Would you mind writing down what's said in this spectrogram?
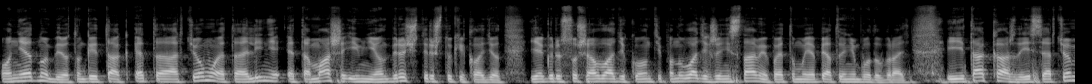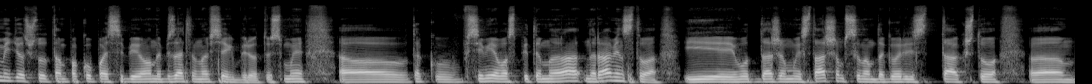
он не одну берет, он говорит, так, это Артему, это Алине, это Маше и мне. Он берет четыре штуки, кладет. Я говорю, слушай, а Владику? Он типа, ну Владик же не с нами, поэтому я пятую не буду брать. И так каждый. Если Артем идет что-то там покупать себе, он обязательно на всех берет. То есть мы э, так в семье воспитываем на равенство, и вот даже мы с старшим сыном договорились так, что э,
